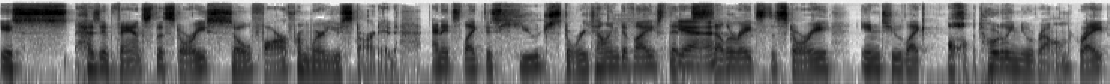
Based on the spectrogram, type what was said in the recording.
is has advanced the story so far from where you started. And it's like this huge storytelling device that yeah. accelerates the story into like a totally new realm right?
